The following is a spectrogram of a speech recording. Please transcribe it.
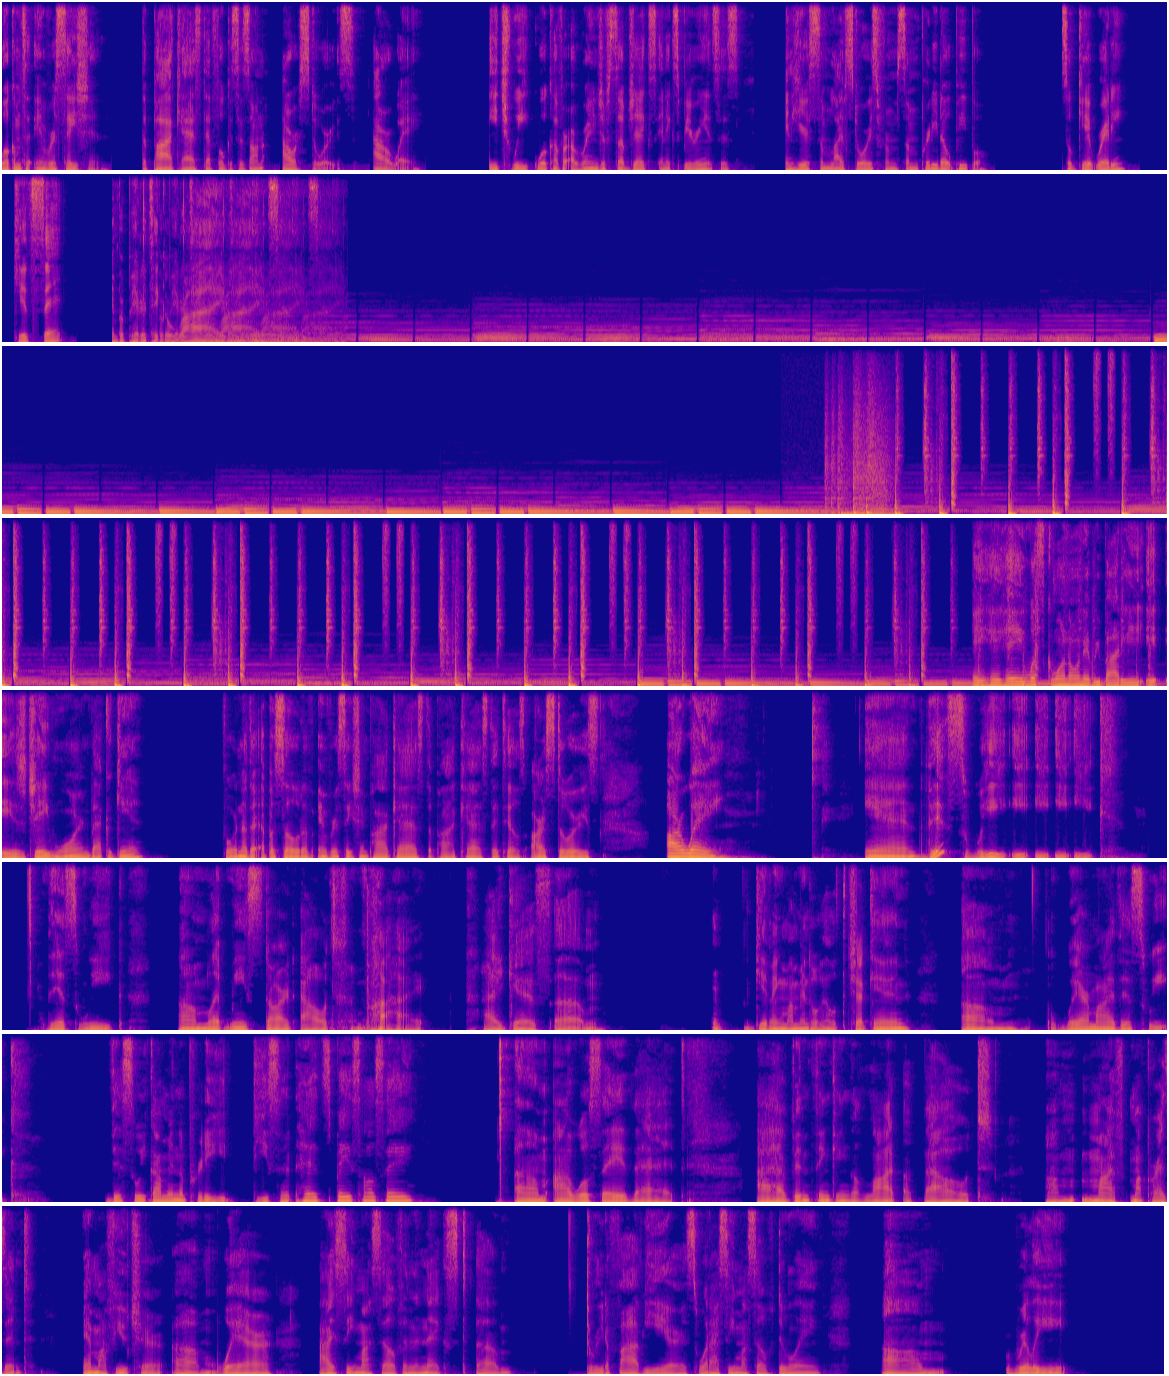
Welcome to Inversation, the podcast that focuses on our stories, our way. Each week, we'll cover a range of subjects and experiences and hear some life stories from some pretty dope people. So get ready, get set, and prepare to take, prepare a, ride take a ride on the inside. Hey, everybody? It is Jay Warren back again for another episode of Inversation Podcast, the podcast that tells our stories our way. And this week, this week, um, let me start out by, I guess, um, giving my mental health check in. Um, where am I this week? This week I'm in a pretty decent headspace, I'll say. Um, I will say that I have been thinking a lot about um my my present and my future, um, where I see myself in the next um three to five years, what I see myself doing. Um really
